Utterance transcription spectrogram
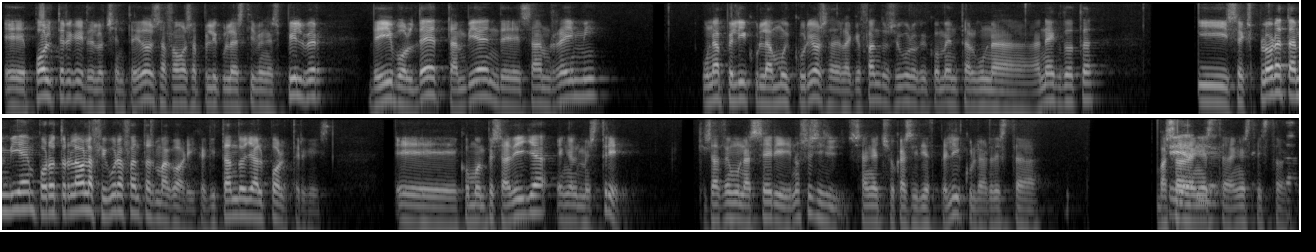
eh, Poltergeist del 82, esa famosa película de Steven Spielberg, The Evil Dead también, de Sam Raimi, una película muy curiosa de la que Fando seguro que comenta alguna anécdota. Y se explora también, por otro lado, la figura fantasmagórica, quitando ya el poltergeist, eh, como en Pesadilla en el Street, que se hacen una serie, no sé si se han hecho casi 10 películas de esta basada sí, en, esta, en esta historia.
